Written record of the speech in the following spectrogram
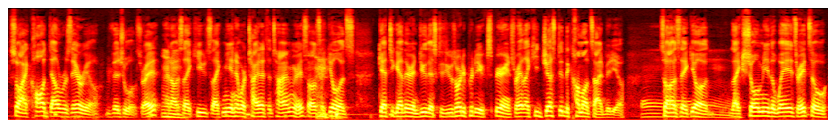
so I called Del Rosario Visuals, right? And I was mm-hmm. like, he was like, me and him were tight at the time, right? So I was like, yo, let's get together and do this because he was already pretty experienced, right? Like he just did the come outside video. So I was like, yo, like show me the ways, right? So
